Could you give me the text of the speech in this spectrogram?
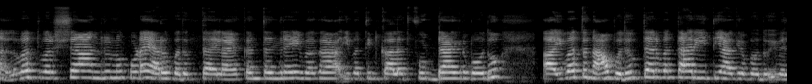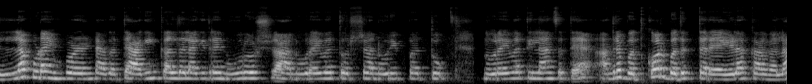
ನಲ್ವತ್ತು ವರ್ಷ ಅಂದ್ರೂ ಕೂಡ ಯಾರೂ ಬದುಕ್ತಾ ಇಲ್ಲ. ಯಾಕಂತಂದ್ರೆ ಇವಾಗ ಇವತ್ತಿನ ಕಾಲದ ಫುಡ್ ಆಗಿರ್ಬೋದು ಇವತ್ತು ನಾವು ಬದುಕ್ತಾ ಇರುವಂತಹ ರೀತಿ ಆಗಿರ್ಬೋದು, ಇವೆಲ್ಲ ಕೂಡ ಇಂಪಾರ್ಟೆಂಟ್ ಆಗುತ್ತೆ. ಆಗಿನ ಕಾಲದಲ್ಲಿ ಆಗಿದ್ರೆ ನೂರು ವರ್ಷ, ನೂರೈವತ್ತು ವರ್ಷ, ನೂರಿಪ್ಪತ್ತು, ನೂರೈವತ್ತಿಲ್ಲ ಅನ್ಸುತ್ತೆ. ಅಂದರೆ ಬದುಕೋರು ಬದುಕ್ತಾರೆ, ಹೇಳೋಕ್ಕಾಗಲ್ಲ.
